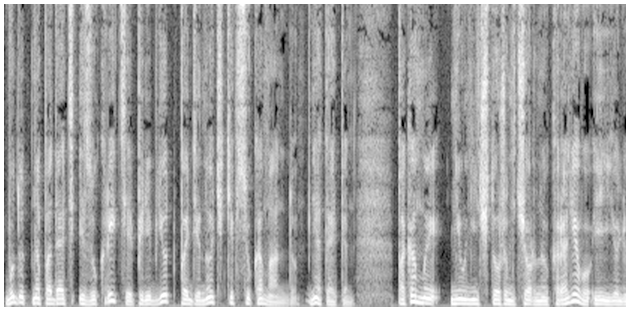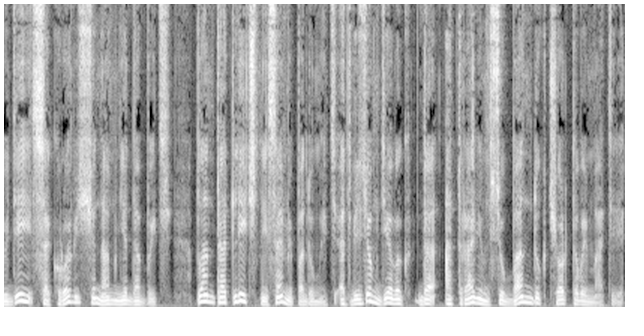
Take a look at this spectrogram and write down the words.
Будут нападать из укрытия, перебьют поодиночке всю команду. Нет, Эппин, пока мы не уничтожим Черную Королеву и ее людей, сокровища нам не добыть. План-то отличный, сами подумайте. Отвезем девок, да отравим всю банду к чертовой матери.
